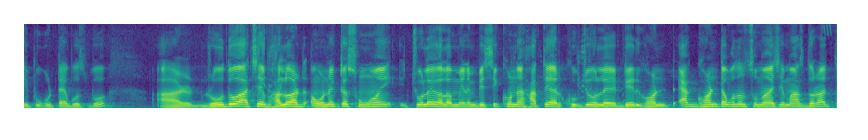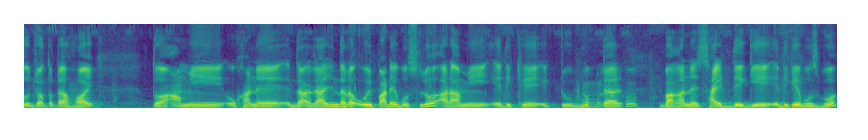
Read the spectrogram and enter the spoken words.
এই পুকুরটায় বসবো। আর রোদও আছে ভালো আর অনেকটা সময় চলে গেল। মানে বেশিক্ষণ না, হাতে আর খুব জোর হলে দেড় ঘণ্টা এক ঘণ্টা মতন সময় আছে মাছ ধরার তো যতটা হয় তো আমি ওখানে রা- রাজেন্দ্ররা ওই পাড়ে বসল আর আমি এদিকে একটু ভুট্টার বাগানের সাইড দিয়ে গিয়ে এদিকে বসবো।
